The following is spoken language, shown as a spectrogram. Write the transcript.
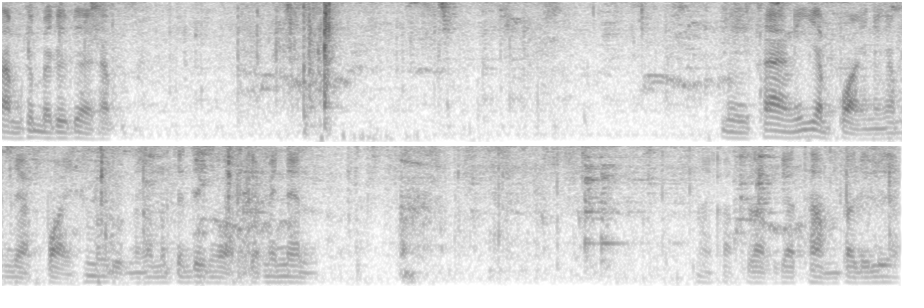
ทำขึ้นไปเรื่อยๆครับ มือข้างนี้อย่าปล่อยนะครับ อย่าปล่อยให้มันหลุดนะครับ มันจะเด้งออกจะไม่แน่น นะครับ เราจะทำไปเรื่อย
